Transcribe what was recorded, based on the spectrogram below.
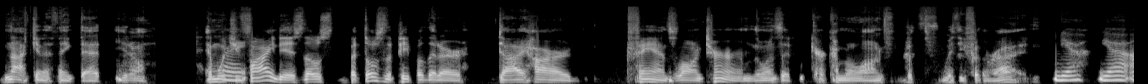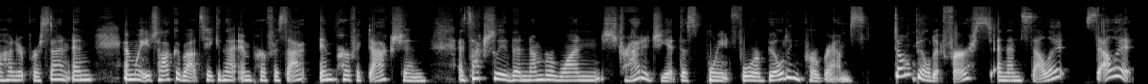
not going to think that, you know. And what right. you find is those, but those are the people that are die hard fans long term, the ones that are coming along with with you for the ride. Yeah, yeah, a hundred percent. And and what you talk about taking that imperfect ac- imperfect action, it's actually the number one strategy at this point for building programs. Don't build it first and then sell it sell it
